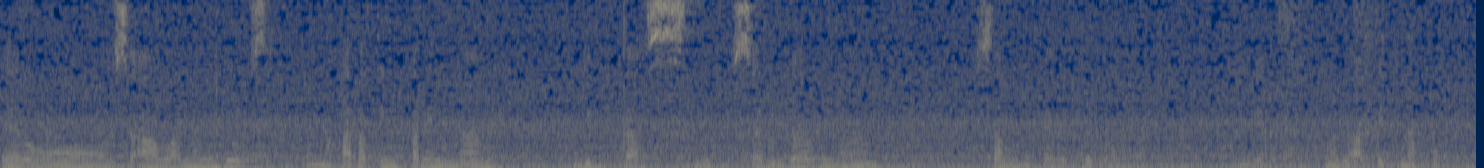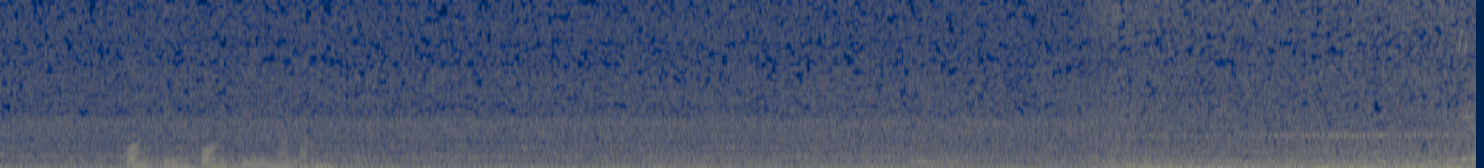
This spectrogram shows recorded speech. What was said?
Pero sa awa ng Diyos, nakarating pa rin ng ligtas dito sa lugar ng San Pedro. Ayan, malapit na po. Konting-konti na lang. So,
